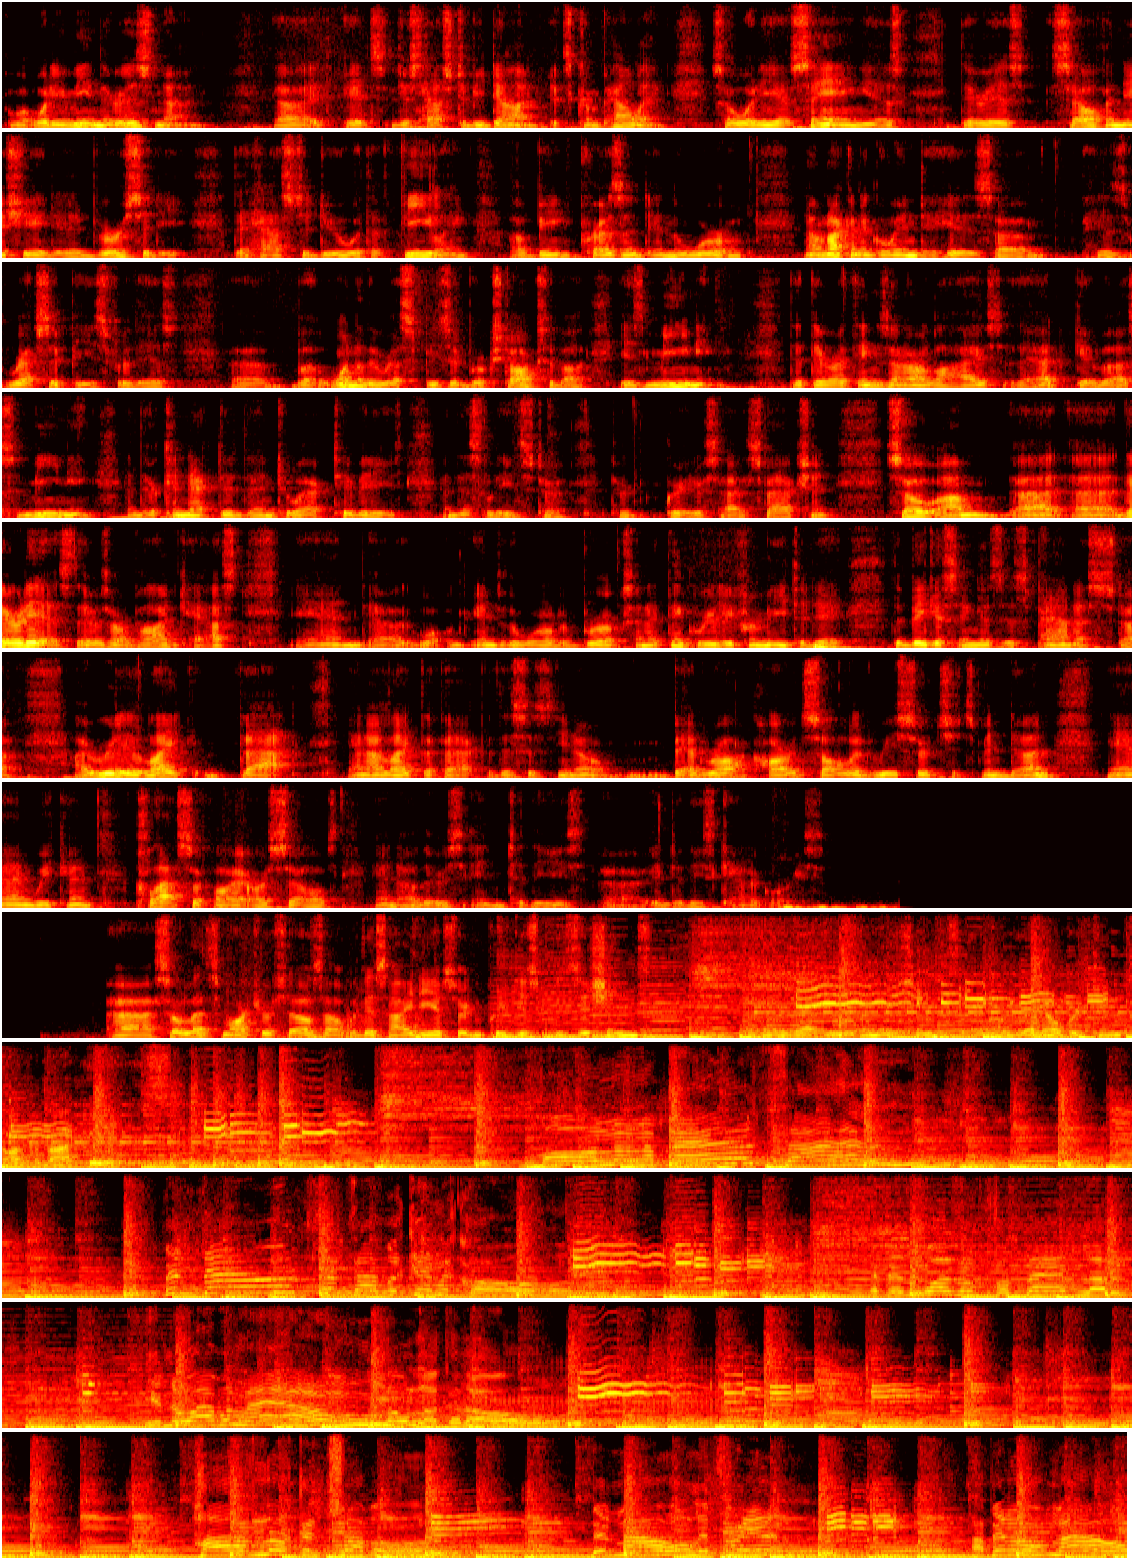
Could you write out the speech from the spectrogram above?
What do you mean? There is none. Uh, it it's, just has to be done. It's compelling. So, what he is saying is there is self initiated adversity that has to do with a feeling of being present in the world. Now, I'm not going to go into his, um, his recipes for this, uh, but one of the recipes that Brooks talks about is meaning that there are things in our lives that give us meaning and they're connected then to activities and this leads to, to greater satisfaction. So um, uh, uh, there it is. There's our podcast and uh, into the world of brooks. And i think really for me today the biggest thing is this PANAS stuff. I really like that. And i like the fact that this is you know bedrock hard solid research that's been done and we can classify ourselves and others into these uh, into these categories. Uh, so let's march ourselves out with this idea of certain predispositions and uh, inclinations, and let Albert King talk about his. If it wasn't for bad luck, you know I wouldn't have no luck at all. I've been on my own.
